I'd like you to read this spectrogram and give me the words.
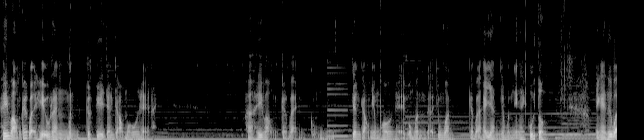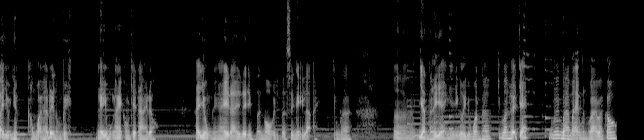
hy vọng các bạn hiểu rằng mình cực kỳ trân trọng mối quan hệ này. Và hy vọng các bạn cũng trân trọng những mối quan hệ của mình ở chung quanh. Các bạn hãy dành cho mình những ngày cuối tuần những ngày thứ bảy chủ nhật không phải là để làm việc. Nghỉ một ngày không chết ai đâu. Hãy dùng cái ngày đấy để chúng ta ngồi chúng ta suy nghĩ lại. Chúng ta uh, dành thời gian cho những người xung quanh hơn. Chúng ta có thể chat với ba mẹ mình vài ba câu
